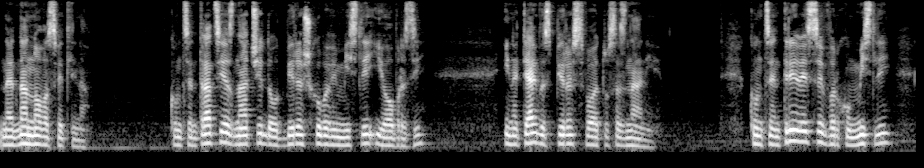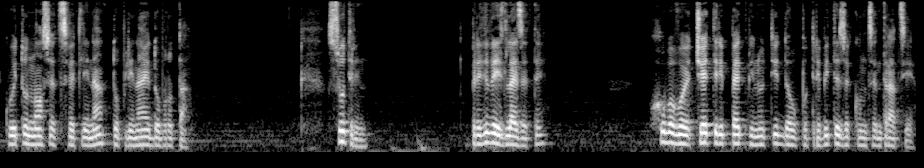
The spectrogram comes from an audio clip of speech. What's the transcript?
на една нова светлина. Концентрация значи да отбираш хубави мисли и образи и на тях да спираш своето съзнание. Концентрирай се върху мисли, които носят светлина, топлина и доброта. Сутрин, преди да излезете, хубаво е 4-5 минути да употребите за концентрация.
